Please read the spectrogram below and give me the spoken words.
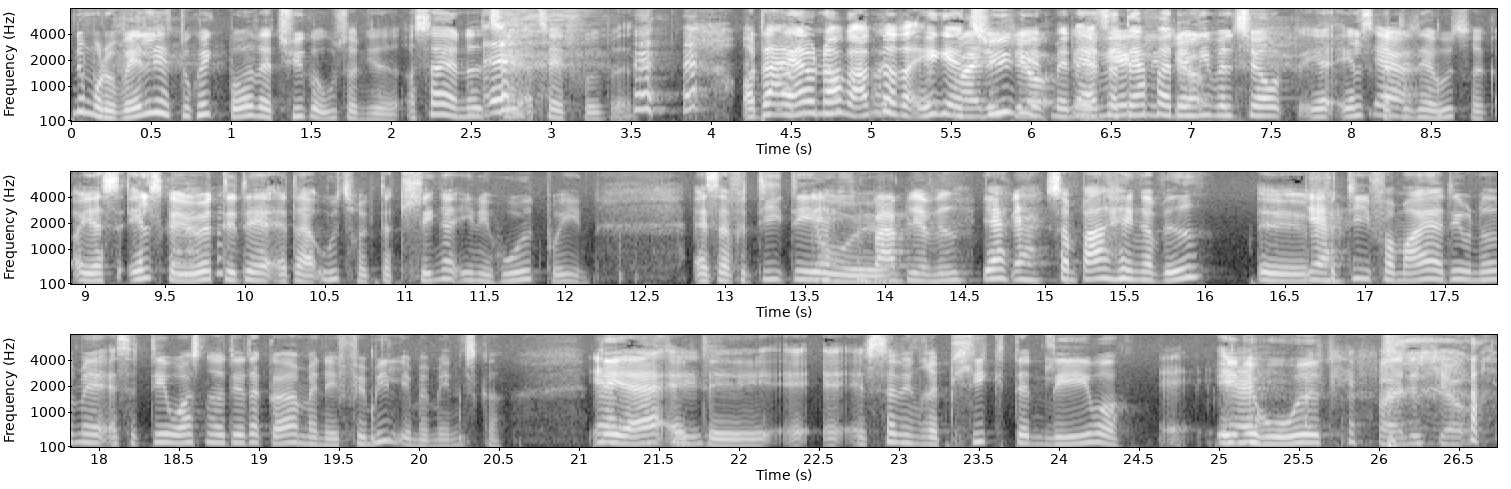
nu må du vælge. Du kan ikke både være tyk og usundhed. Og så er jeg nødt til at tage et fodbad. Og der er jo nok andre, der ikke er tykke, men altså, derfor er det alligevel sjovt. Jeg elsker ja. det der udtryk. Og jeg elsker jo det der, at der er udtryk, der klinger ind i hovedet på en. Altså, fordi det er ja, jo... som bare bliver ved. Ja, ja, som bare hænger ved. Øh, ja. Fordi for mig er det jo noget med, altså det er jo også noget af det, der gør, at man er i familie med mennesker. Ja, det er, at, øh, at sådan en replik, den lever ja, ind i hovedet. Kæft, hvor er det sjovt.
